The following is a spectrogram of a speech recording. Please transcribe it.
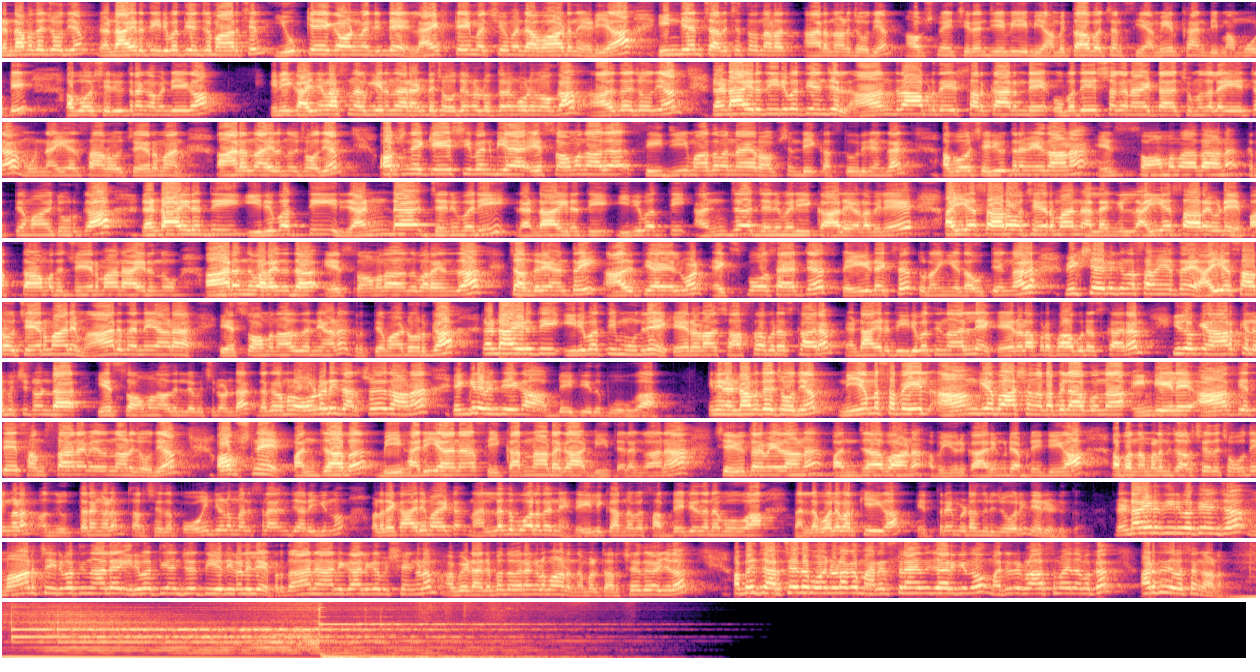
രണ്ടാമത്തെ ചോദ്യം രണ്ടായിരത്തി ഇരുപത്തിയഞ്ച് മാർച്ചിൽ യു കെ ഗവൺമെന്റിന്റെ ലൈഫ് ടൈം അച്ചീവ്മെന്റ് അവാർഡ് നേടിയ ഇന്ത്യൻ ചലച്ചിത്ര നടൻ ആരെന്നാണ് ചോദ്യം? Option A Chiranjeevi B Amitabh Bachchan C Aamir Khan B Mammootty. അപ്പോൾ ശരി ഉത്തരം കമന്റ് ചെയ്യുക. ഇനി കഴിഞ്ഞ ക്ലാസ് നൽകിയിരുന്ന രണ്ട് ചോദ്യങ്ങളുടെ ഉത്തരം കൂടി നോക്കാം. ആദ്യത്തെ ചോദ്യം രണ്ടായിരത്തി ഇരുപത്തിയഞ്ചിൽ ആന്ധ്രാപ്രദേശ് സർക്കാരിന്റെ ഉപദേശകനായിട്ട് ചുമതലയേറ്റ മുൻ ഐ എസ് ആർ ചെയർമാൻ ആരെന്നായിരുന്നു ചോദ്യം? Option A K Sivan B S Somanath C G Madhavan Nair option D Kasturi Rangan. അപ്പോൾ ശരി ഉത്തരം ഏതാണ്? എസ് സോമനാഥ് ആണ് കൃത്യമായിട്ട് ഓർക്കുക. രണ്ടായിരത്തി ഇരുപത്തി രണ്ട് ജനുവരി രണ്ടായിരത്തി ഇരുപത്തി അഞ്ച് ജനുവരി കാലയളവിലെ ഐ എസ് ആർ ചെയർമാൻ അല്ലെങ്കിൽ ഐ എസ് ആർ പത്താമത് ചെയർമാൻ ആയിരുന്നു. ആരെന്ന് പറയുന്നത്? എസ് സോമനാഥ് എന്ന് പറയുന്നത് Chandrayaan three Aditya L one XPoSat SpaDeX തുടങ്ങിയ ദൗത്യങ്ങൾ വിക്ഷേപിക്കുന്ന സമയത്ത് ഐ എസ് ആർ ചെയർമാനും ആര് തന്നെയാണ്? എസ് സോമനാഥ് തന്നെയാണ്. കൃത്യമായിട്ട് ഓർക്കുക. രണ്ടായിരത്തി ഇരുപത്തി മൂന്നിലെ കേരള ശാസ്ത്ര പുരസ്കാരം രണ്ടായിരത്തി ഇരുപത്തിനാലിലെ കേരള പ്രഭാ പുരസ്കാരം. ഇതൊക്കെ ആർക്ക് ലഭിച്ചിട്ടുണ്ട്? എസ് സോമനാഥിന് ലഭിച്ചിട്ടുണ്ട്. ഇതൊക്കെ നമ്മൾ ഓൾറെഡി ചർച്ച ചെയ്തതാണ്. എങ്കിലും എന്ത് ചെയ്യുക? അപ്ഡേറ്റ് ചെയ്ത് പോവുക. ഇനി രണ്ടാമത്തെ ചോദ്യം. നിയമസഭയിൽ ആംഗ്യ ഭാഷ നടപ്പിലാക്കുന്ന ഇന്ത്യയിലെ ആദ്യത്തെ സംസ്ഥാനം ഏതെന്നാണ് ചോദ്യം? Option A Punjab B Haryana C Karnataka D Telangana. ശരി ഉത്തരം ഏതാണ്? പഞ്ചാബാണ്. അപ്പൊ ഈ ഒരു കാര്യം കൂടി അപ്ഡേറ്റ് ചെയ്യുക. അപ്പൊ നമ്മൾ ചർച്ച ചെയ്ത ചോദ്യങ്ങളും അതിന്റെ ഉത്തരങ്ങളും ചർച്ച ചെയ്ത പോയിന്റുകളും മനസ്സിലായെന്ന് വിചാരിക്കുന്നു. വളരെ കാര്യമായിട്ട് നല്ലതുപോലെ തന്നെ ഡെയിലി കർണവസ് അപ്ഡേറ്റ് ചെയ്ത് തന്നെ പോവുക. നല്ലപോലെ വർക്ക് ചെയ്യുക. എത്രയും പെട്ടെന്ന് ഒരു ജോലി നേടിയെടുക്കുക. രണ്ടായിരത്തി ഇരുപത്തിയഞ്ച് മാർച്ച് ഇരുപത്തിനാല് ഇരുപത്തിയഞ്ച് തീയതികളിലെ പ്രധാന ആനുകാലിക വിഷയങ്ങളും അവയുടെ അനുബന്ധ വിവരങ്ങളുമാണ് നമ്മൾ ചർച്ച ചെയ്ത് കഴിഞ്ഞത്. അപ്പോൾ ഈ ചർച്ച ചെയ്ത പോയിന്റുകളൊക്കെ മനസ്സിലായെന്ന് വിചാരിക്കുന്നു. മറ്റൊരു ക്ലാസ്സുമായി നമുക്ക് അടുത്ത ദിവസം കാണാം.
